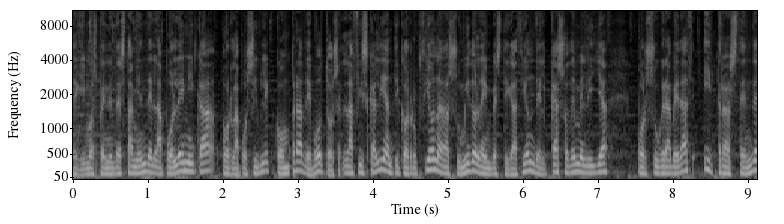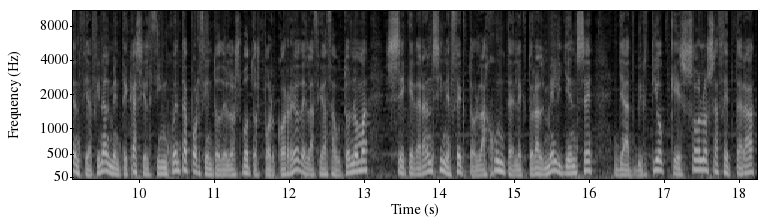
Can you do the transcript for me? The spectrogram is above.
Seguimos pendientes también de la polémica por la posible compra de votos. La Fiscalía Anticorrupción ha asumido la investigación del caso de Melilla por su gravedad y trascendencia. Finalmente, casi el 50% de los votos por correo de la ciudad autónoma se quedarán sin efecto. La Junta Electoral melillense ya advirtió que solo se aceptará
